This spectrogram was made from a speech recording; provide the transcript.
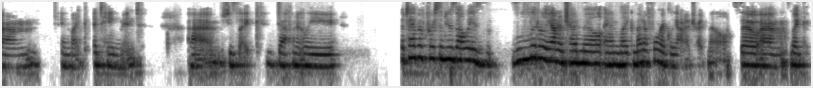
um, and like attainment. Um, she's like definitely the type of person who's always literally on a treadmill and like metaphorically on a treadmill. So um like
